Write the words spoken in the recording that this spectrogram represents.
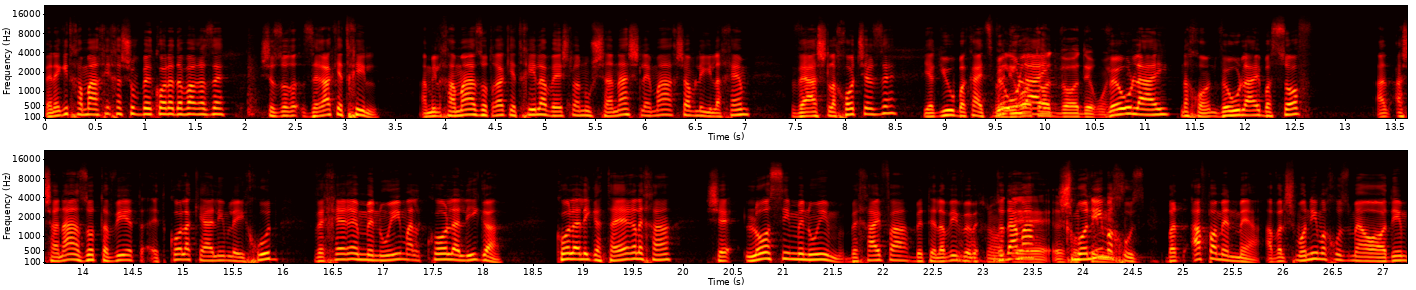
ואני אגיד לך מה הכי חשוב בכל הדבר הזה, שזה רק התחיל. המלחמה הזאת רק התחילה, ויש לנו שנה שלמה עכשיו להילחם, וההשלכות של זה יגיעו בקיץ. ולראות ואולי, עוד ועוד אירועים. ואולי, נכון, ואולי בסוף, השנה הזאת תביא את, את כל הקהלים לאיחוד, וחרם מנויים על כל הליגה. כל הליגה. תאר לך שלא עושים מנויים בחיפה, בתל אביב, בב- אתה יודע מה? אה, רחוקים 80 מזה. אחוז, אף פעם אין 100, אבל 80 אחוז מהאוהדים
